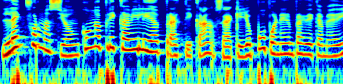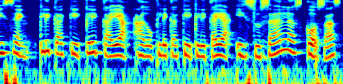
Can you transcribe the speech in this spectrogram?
la información con aplicabilidad práctica, o sea, que yo puedo poner en práctica, me dicen, clic aquí, clic allá, hago clic aquí, clic allá, y suceden las cosas,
